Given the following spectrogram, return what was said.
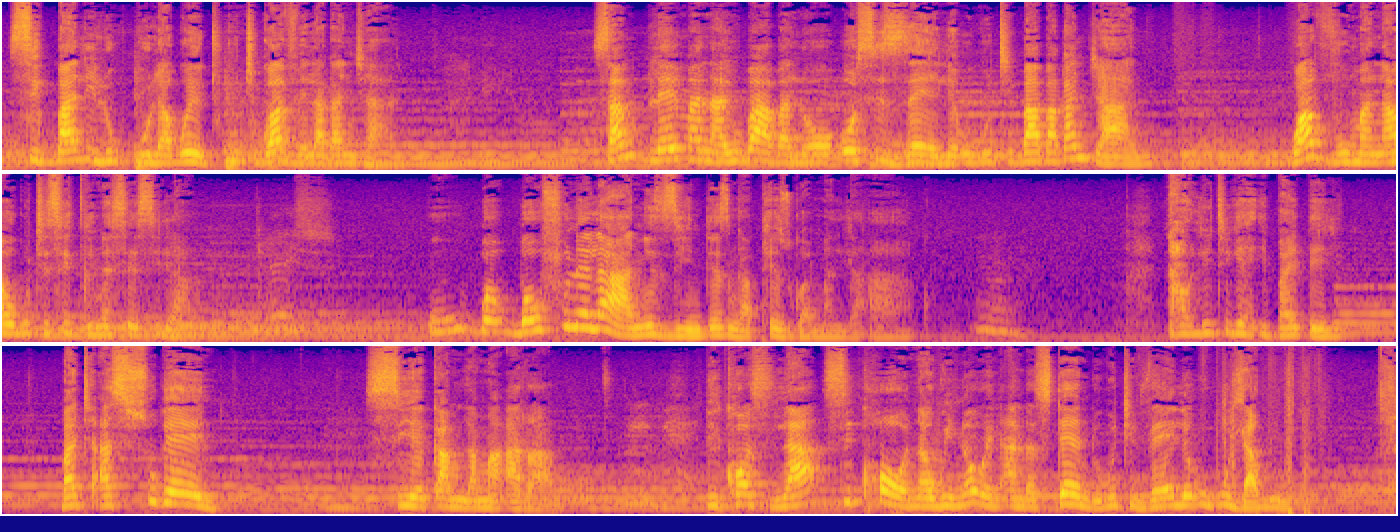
sikubalile ukugula kwethu ukuthi kwavela kanjani. Samblame naye ubaba lo osizele ukuthi baba kanjani? Wavuma nawe ukuthi sigcine sesila. Bowufunelani izinto ezingaphezulu kwamandla akho? Naw lithi ke iBhayibheli bathi asisukeni siye kam lama Arab because la sikhona we know and understand ukuthi vele ukudla kuphi.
